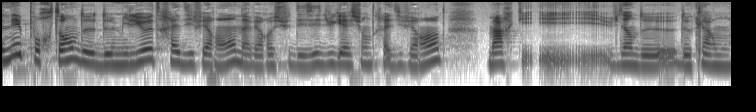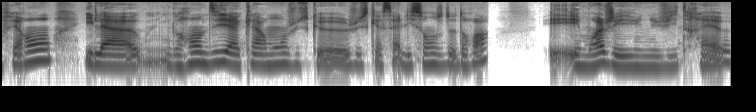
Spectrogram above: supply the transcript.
Venait pourtant de, milieux très différents, on avait reçu des éducations très différentes. Marc il, vient de, Clermont-Ferrand, il a grandi à Clermont jusqu'à sa licence de droit. Et, moi, j'ai une vie très euh,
